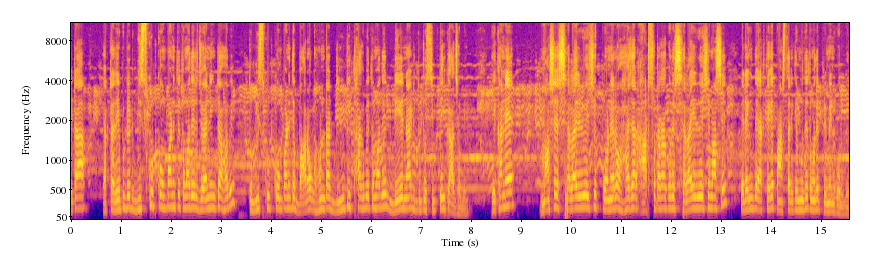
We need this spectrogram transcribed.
এটা একটা রেপুটেড বিস্কুট কোম্পানিতে তোমাদের জয়েনিংটা হবে। তো বিস্কুট কোম্পানিতে বারো ঘণ্টা ডিউটি থাকবে তোমাদের ডে নাইট দুটো শিফটেই কাজ হবে। এখানে মাসের স্যালারি রয়েছে পনেরো হাজার আটশো টাকা করে স্যালারি রয়েছে মাসে। এটা কিন্তু এক থেকে পাঁচ তারিখের মধ্যে তোমাদের পেমেন্ট করবে।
